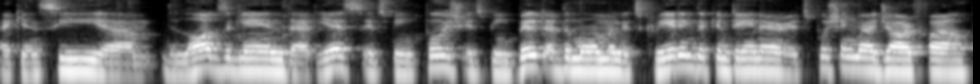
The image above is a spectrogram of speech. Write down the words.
I can see um, the logs again that yes, it's being pushed, it's being built at the moment, it's creating the container, it's pushing my jar file,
